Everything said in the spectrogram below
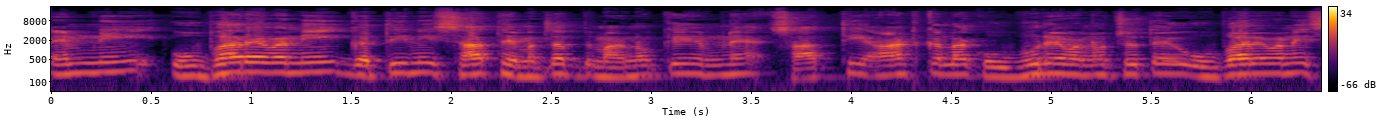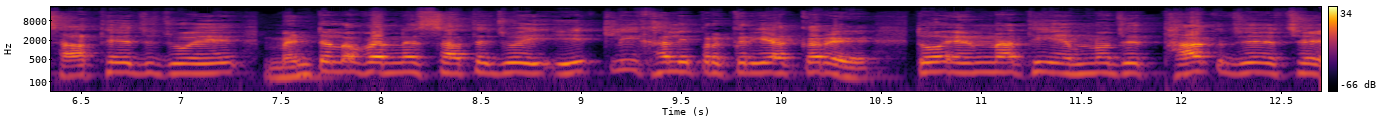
એમની ઊભા રહેવાની ગતિની સાથે, મતલબ માનો કે એમને સાતથી આઠ કલાક ઊભું રહેવાનું છે, તો ઊભા રહેવાની સાથે જ જો એ મેન્ટલ અવેરનેસ સાથે જો એ એટલી ખાલી પ્રક્રિયા કરે, તો એમનાથી એમનો જે થાક જે છે,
